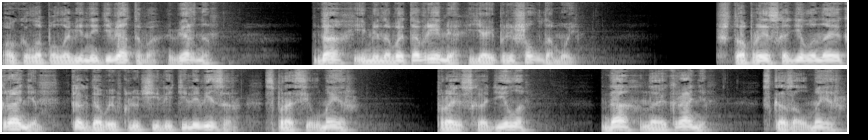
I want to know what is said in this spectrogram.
Около половины девятого, верно? Да, именно в это время я и пришел домой. «Что происходило на экране, когда вы включили телевизор?» — спросил мэр. «Происходило?» «Да, на экране», — сказал мэр.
